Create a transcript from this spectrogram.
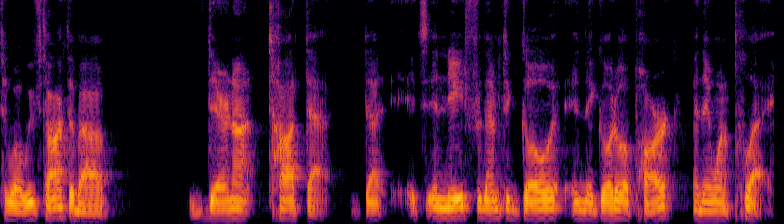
to what we've talked about they're not taught that that it's innate for them to go and they go to a park and they want to play.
